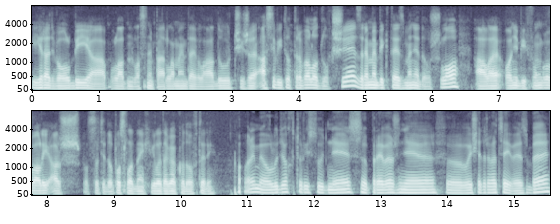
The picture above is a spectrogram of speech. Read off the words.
vyhrať voľby a vládnuť vlastne parlament aj vládu. Čiže asi by to trvalo dlhšie, zrejme by k tej zmene došlo, ale oni by fungovali až v podstate do poslednej chvíle, tak ako dovtedy. Hovoríme o ľuďoch, ktorí sú dnes prevažne v vyšetrovacej väzbe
